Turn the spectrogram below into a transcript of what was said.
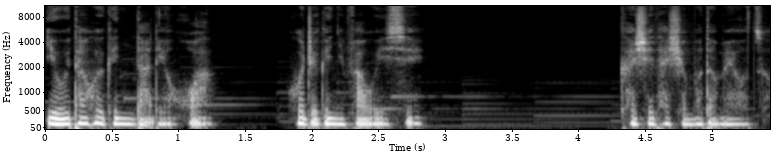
以为他会给你打电话，或者给你发微信。可是他什么都没有做。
